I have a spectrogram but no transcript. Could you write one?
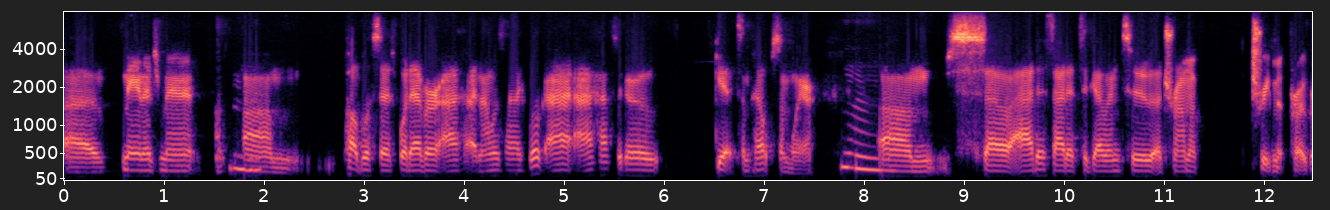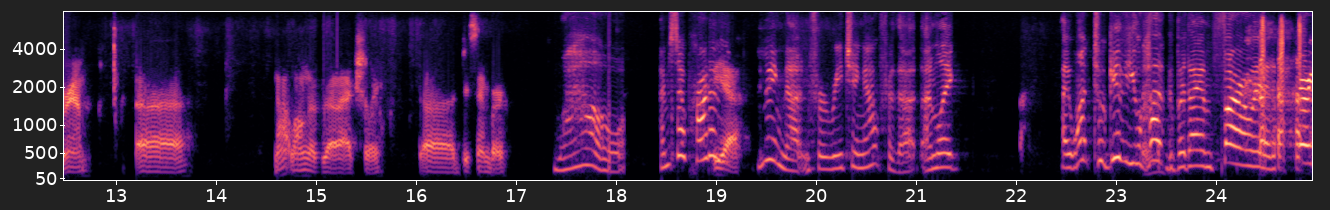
uh, management, mm-hmm. um, publicist, whatever. I, and I was like, look, I, I have to go get some help somewhere. Mm. Um, so I decided to go into a trauma treatment program uh, not long ago, actually, uh, December. Wow. I'm so proud of yeah. you doing that and for reaching out for that. I'm like, I want to give you a hug, but I am far away. very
